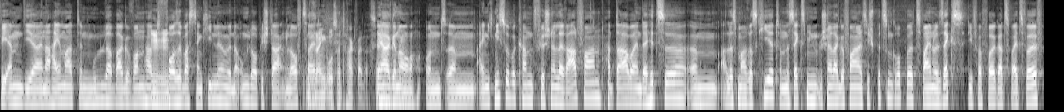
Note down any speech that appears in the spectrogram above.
WM, die er in der Heimat in Mululaba gewonnen hat, mhm. vor Sebastian Kienle mit einer unglaublich starken Laufzeit. Sein großer Tag war das, ja. Ja, genau. Und ähm, eigentlich nicht so bekannt für schnelle Radfahren, hat da aber in der Hitze ähm, alles mal riskiert und ist sechs Minuten schneller gefahren als die Spitzengruppe, 206, die Verfolger 212.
